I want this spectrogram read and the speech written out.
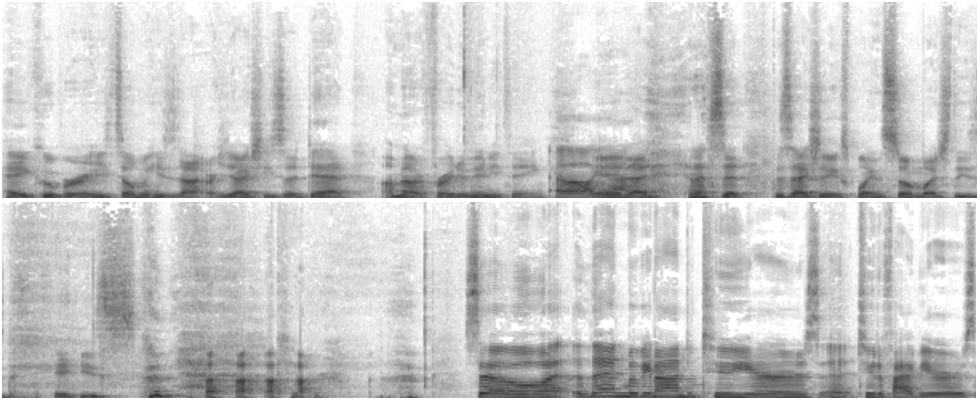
"Hey Cooper," he told me he's not, or he actually said, "Dad, I'm not afraid of anything." Oh, yeah. and I and I said, "This actually explains so much these days." Cooper. So then moving on to two years, uh, two to five years,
